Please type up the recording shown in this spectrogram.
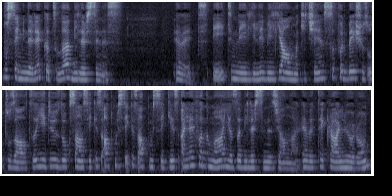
bu seminere katılabilirsiniz. Evet, eğitimle ilgili bilgi almak için 0536 798 68 68 Alev Hanım'a yazabilirsiniz canlar. Evet, tekrarlıyorum.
